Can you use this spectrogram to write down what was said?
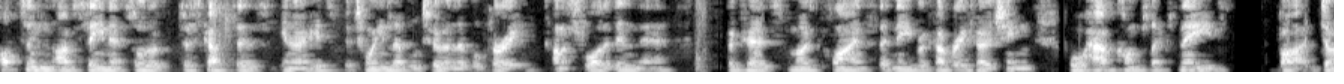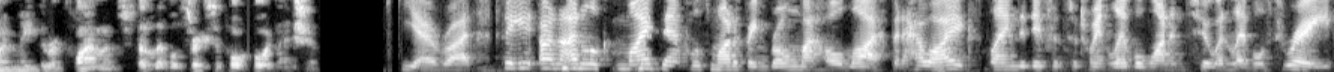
Often I've seen it sort of discussed as, you know, it's between level two and level three, kind of slotted in there, because most clients that need recovery coaching will have complex needs, but don't meet the requirements for level three support coordination. Yeah, right. So, you- and, and look, my examples might have been wrong my whole life, but how I explain the difference between level one and two and level three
